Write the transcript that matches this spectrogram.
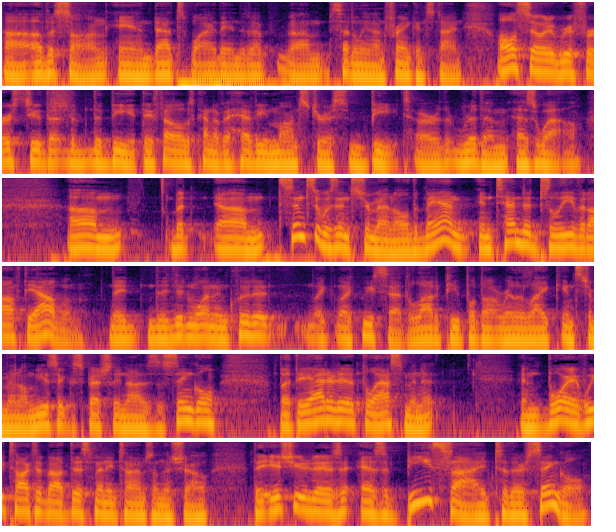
uh, of a song. And that's why they ended up um, settling on Frankenstein. Also, it refers to the, the, the beat. They felt it was kind of a heavy, monstrous beat or the rhythm as well. Um, but um, since it was instrumental, the band intended to leave it off the album. They they didn't want to include it. Like like we said, a lot of people don't really like instrumental music, especially not as a single. But they added it at the last minute. And boy, have we talked about this many times on the show. They issued it as, as a B side to their single.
